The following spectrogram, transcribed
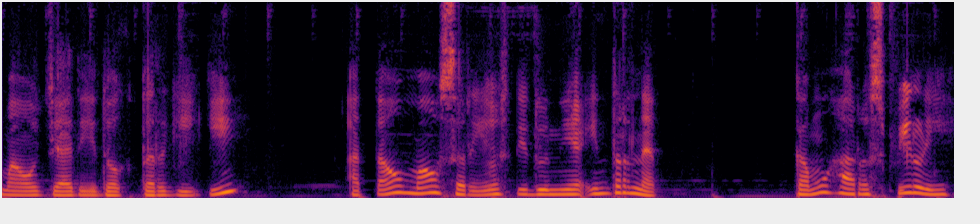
mau jadi dokter gigi atau mau serius di dunia internet? Kamu harus pilih.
